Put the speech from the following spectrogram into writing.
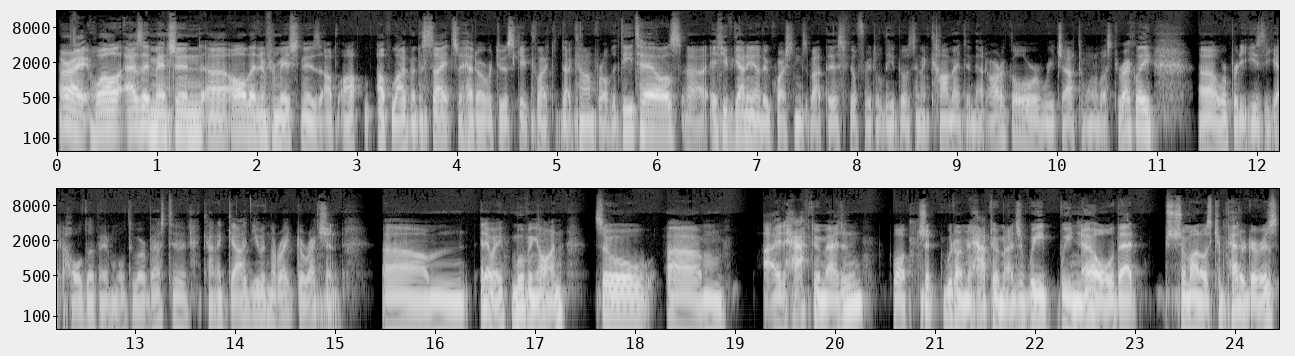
All right. Well, as I mentioned, uh, all that information is up, up up live on the site. So head over to escapecollective.com for all the details. Uh, if you've got any other questions about this, feel free to leave those in a comment in that article or reach out to one of us directly. Uh, we're pretty easy to get a hold of, and we'll do our best to kind of guide you in the right direction. Um, anyway, moving on. So um, I'd have to imagine. Well, we don't even have to imagine. We we know that Shimano's competitors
